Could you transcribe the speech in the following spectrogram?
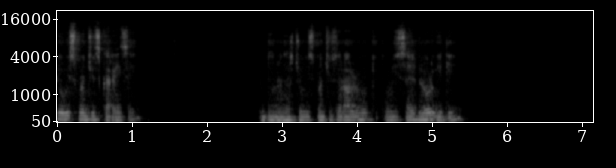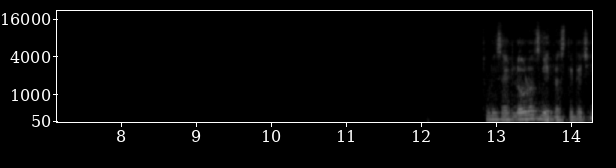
चोवीस पंचवीस करायचं आहे. दोन हजार चोवीस पंचवीसवर आलो की थोडी साईड लोड घेते. थोडी साईड लोडच घेत असते त्याची.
